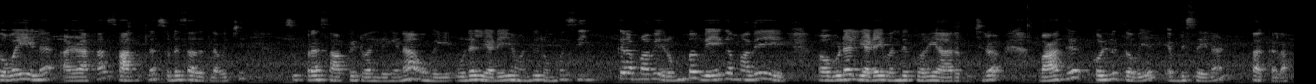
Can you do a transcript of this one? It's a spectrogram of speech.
துவையலை அழகாக சாதத்தில் சுட சாதத்தில் வச்சு சூப்பராக சாப்பிட்டுட்டு வந்தீங்கன்னா உங்கள் உடல் எடையும் வந்து ரொம்ப சீக்கிரமாகவே ரொம்ப வேகமாகவே உடல் எடை வந்து குறைய ஆரம்பிச்சிடும் வாங்க கொள்ளு துவையல் எப்படி செய்யலான்னு பார்க்கலாம்.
